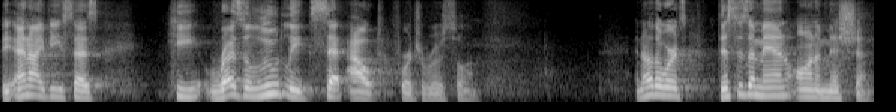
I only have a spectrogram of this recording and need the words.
The NIV says, he resolutely set out for Jerusalem. In other words, this is a man on a mission.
